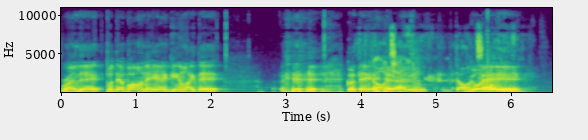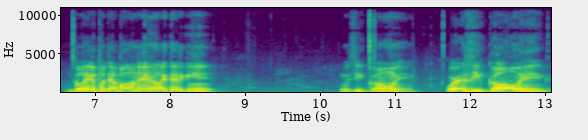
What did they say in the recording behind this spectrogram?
Run that. Put that ball in the air again like that. Go there. Don't tell me. Don't Go tell ahead. me. Go ahead. Put that ball in the air like that again. Where's he going? Where is he going?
